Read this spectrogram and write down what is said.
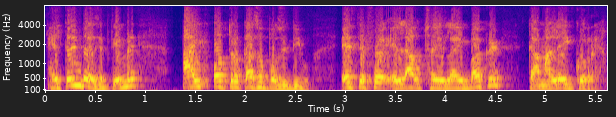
El 30 de septiembre hay otro caso positivo. Este fue el outside linebacker Kamalei Correa.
